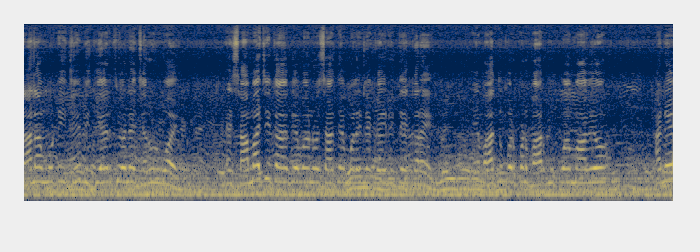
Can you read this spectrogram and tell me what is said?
નાના મોટી જે વિદ્યાર્થીઓને જરૂર હોય, એ સામાજિક આગેવાનો સાથે મળીને કઈ રીતે કરે એ વાત ઉપર પણ ભાર મૂકવામાં આવ્યો. અને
